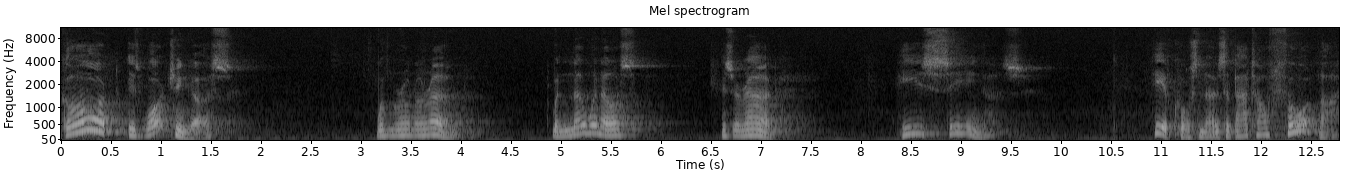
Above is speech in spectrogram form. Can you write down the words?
God is watching us when we're on our own, when no one else is around. He is seeing us. He, of course, knows about our thought life.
